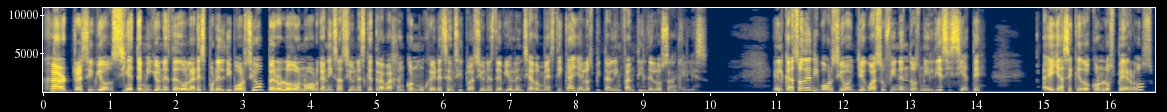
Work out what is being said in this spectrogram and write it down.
Hart recibió 7 millones de dólares por el divorcio, pero lo donó a organizaciones que trabajan con mujeres en situaciones de violencia doméstica y al Hospital Infantil de Los Ángeles. El caso de divorcio llegó a su fin en 2017. Ella se quedó con los perros,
